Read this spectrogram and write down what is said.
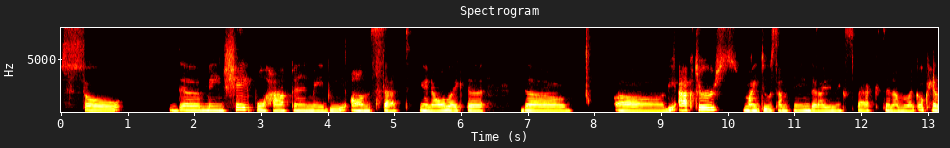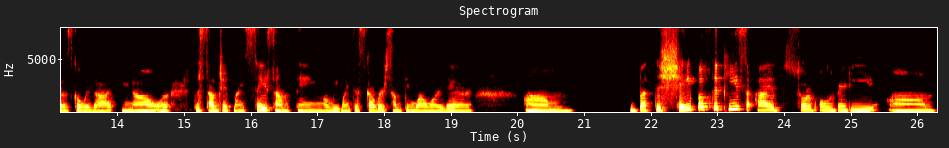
So the main shape will happen maybe on set you know? Like the the uh, the actors might do something that I didn't expect, and I'm like, okay, let's go with that, you know, or the subject might say something, or we might discover something while we're there. Um, but the shape of the piece, I've sort of already, um,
